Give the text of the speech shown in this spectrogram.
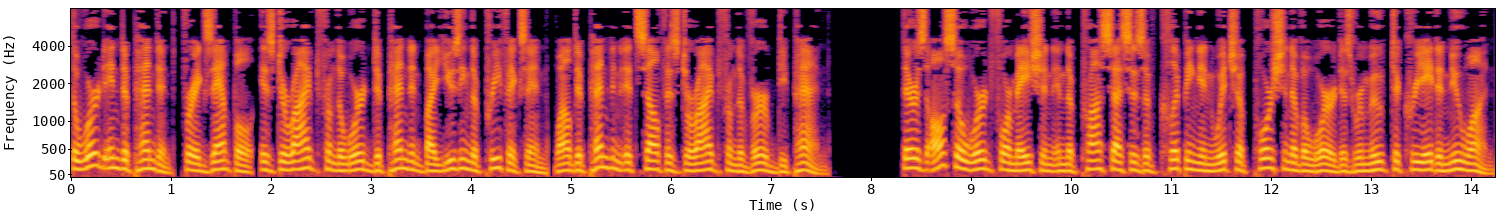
The word independent, for example, is derived from the word dependent by using the prefix in, while dependent itself is derived from the verb depend. There is also word formation in the processes of clipping in which a portion of a word is removed to create a new one,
